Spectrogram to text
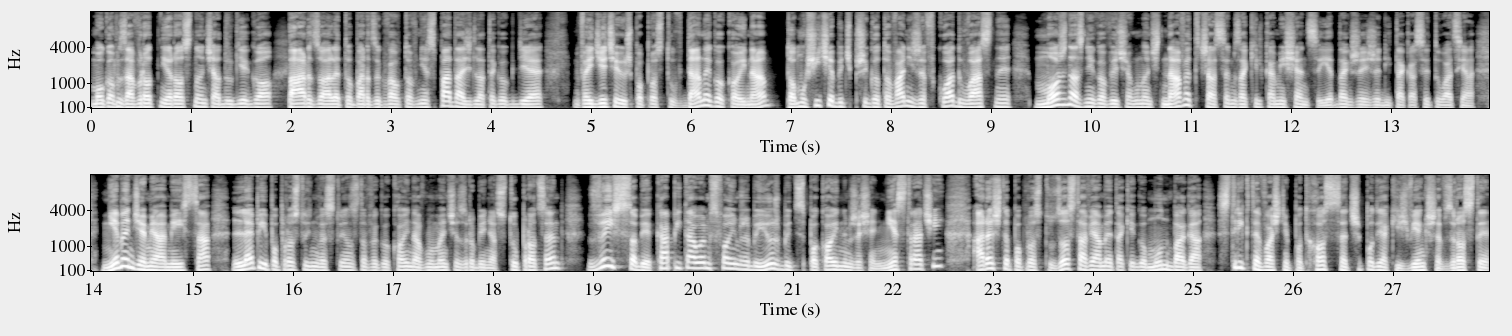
mogą zawrotnie rosnąć, a drugiego bardzo, ale to bardzo gwałtownie spadać, dlatego gdzie wejdziecie już po prostu w danego coina, to musicie być przygotowani, że wkład własny można z niego wyciągnąć nawet czasem za kilka miesięcy. Jednakże jeżeli taka sytuacja nie będzie miała miejsca, lepiej po prostu inwestując nowego coina w momencie zrobienia 100%, wyjść sobie kapitałem swoim, żeby już być spokojnym, że się nie straci, a resztę po prostu zostawiamy takiego moonbaga stricte właśnie pod hossę czy pod jakieś większe wzrosty,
